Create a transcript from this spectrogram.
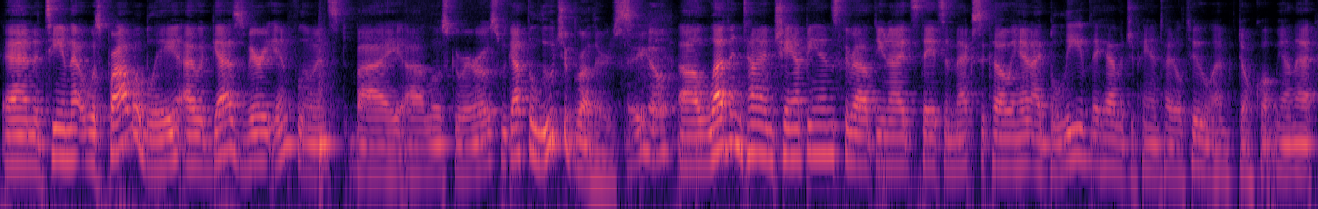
And a team that was probably, I would guess, very influenced by uh, Los Guerreros. We got the Lucha Brothers. There you go. Uh, 11 time champions throughout the United States and Mexico, and I believe they have a Japan title too. Um, don't quote me on that.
